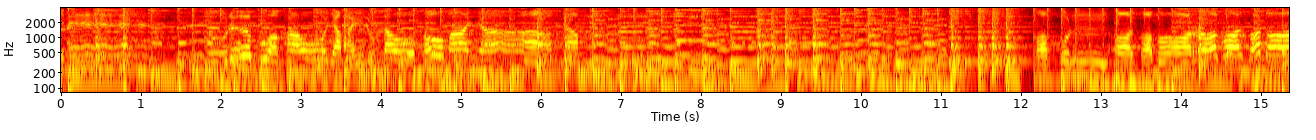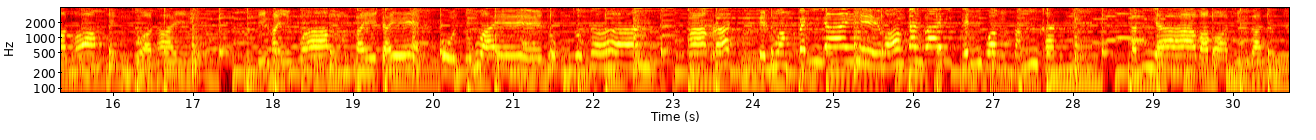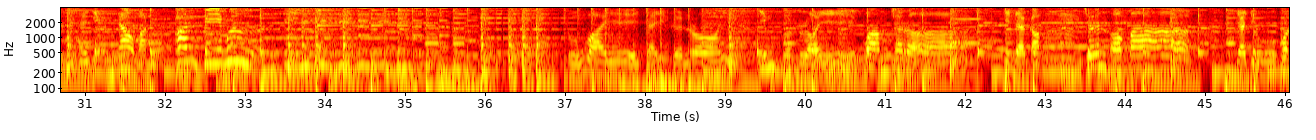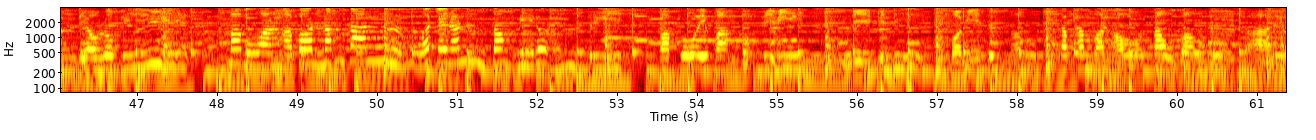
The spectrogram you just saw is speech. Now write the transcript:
แม่สู่เด้อพวกเขาอย่าให้ลูกเต้าเขามายากนำขอบคุณอสมรอพอสตท้องถิ่นทั่วไทย ที่ให้ความใส่ใจ ผู้สูงวัยทุกทุกเท่านภาครัฐเป็นห่วงเป็นใยมองกันไกลเห็นความสำคัญ สัญญาว่าบ่ทิ้งกัน ให้ยืนยามัน พันปีหมื่นปี สูงวัยใจเกินร้อย ยิ้มปลดปล่อยความชรากิจกรรมเชิญออกมา อย่าอยู่คนเดียวลบหลีมามวนมาฟ้อนน้ำกัน หัวใจนั้นต้องมีดนตรีคว่าป่วยความสุขที่มี อยู่ดีกินดี บ่มีซึมเศร้ากับคำว่าเท่าเศร้าเบาสาเด้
